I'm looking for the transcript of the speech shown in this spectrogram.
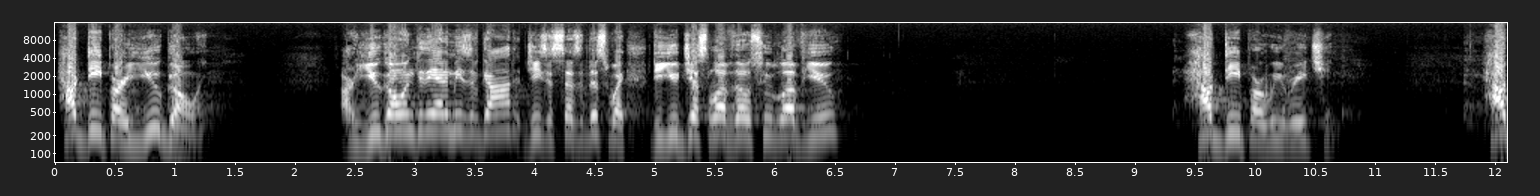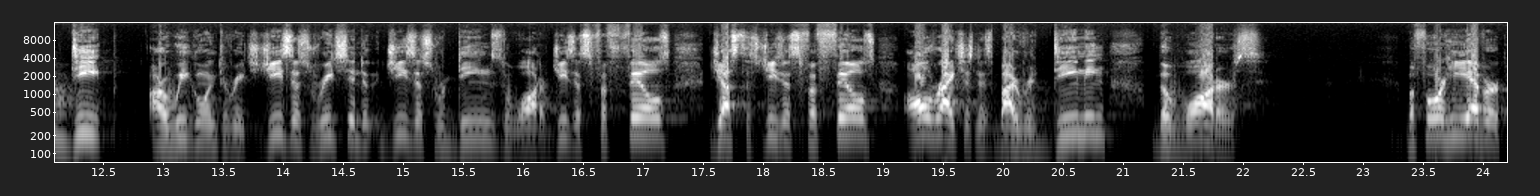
How deep are you going? Are you going to the enemies of God? Jesus says it this way Do you just love those who love you? How deep are we reaching? How deep are we going to reach? Jesus reached into Jesus redeems the water. Jesus fulfills justice. Jesus fulfills all righteousness by redeeming the waters. Before he ever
